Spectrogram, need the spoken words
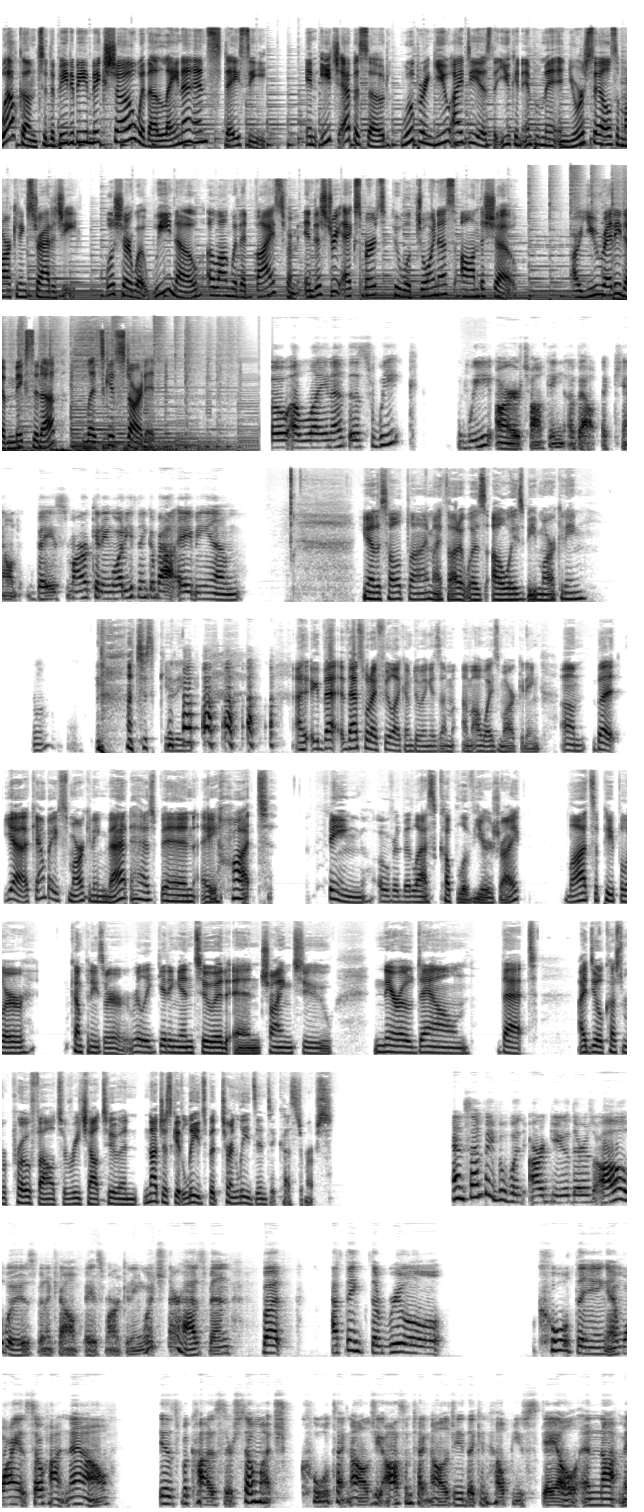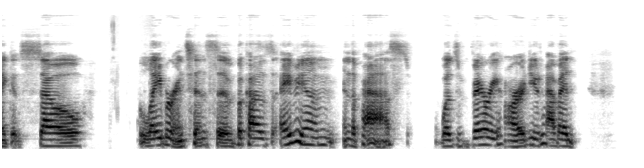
Welcome to the B2B Mix Show with Elena and Stacy. In each episode, we'll bring you ideas that you can implement in your sales and marketing strategy. We'll share what we know along with advice from industry experts who will join us on the show. Are you ready to mix it up? Let's get started. So, Elena, this week we are talking about account based marketing. What do you think about ABM? You know, this whole time I thought it was always be marketing. Mm. I'm just kidding. I, that that's what I feel like I'm doing is I'm I'm always marketing. Um, but yeah, account based marketing that has been a hot thing over the last couple of years, right? Lots of people are companies are really getting into it and trying to narrow down that ideal customer profile to reach out to and not just get leads, but turn leads into customers. And some people would argue there's always been account based marketing, which there has been. But I think the real cool thing and why it's so hot now is because there's so much cool technology, awesome technology that can help you scale and not make it so labor intensive because ABM in the past was very hard. You'd have a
